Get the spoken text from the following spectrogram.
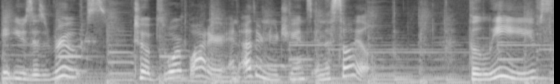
it uses roots to absorb water and other nutrients in the soil. The leaves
